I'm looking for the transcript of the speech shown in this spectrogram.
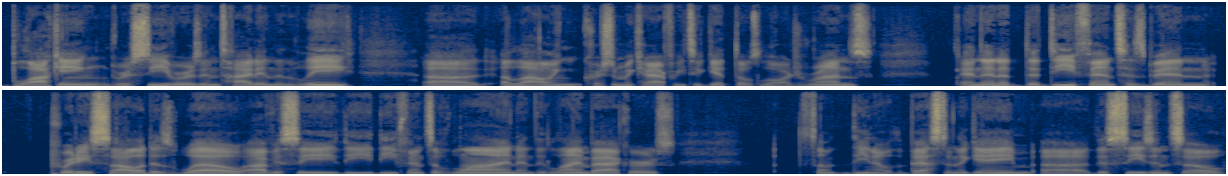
blocking receivers and tight end in the league, uh, allowing Christian McCaffrey to get those large runs. And then uh, the defense has been pretty solid as well. Obviously, the defensive line and the linebackers, some you know the best in the game uh, this season. So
